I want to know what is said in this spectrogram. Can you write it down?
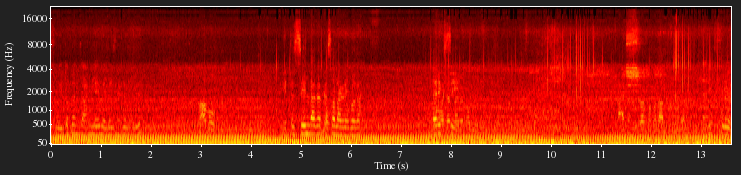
सो इथं पण चांगले आहे बजाजनगरमध्ये हा भाऊ. इथं सेल लागा कसा लागलाय बघा डायरेक्ट सेल डायरेक्ट सेल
